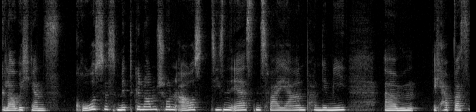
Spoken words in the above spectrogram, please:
glaube ich, ganz Großes mitgenommen schon aus diesen ersten zwei Jahren Pandemie. Ähm, ich habe was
